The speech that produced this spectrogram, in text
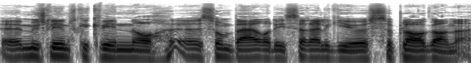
eh, muslimske kvinner eh, som bærer disse religiøse plagene.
